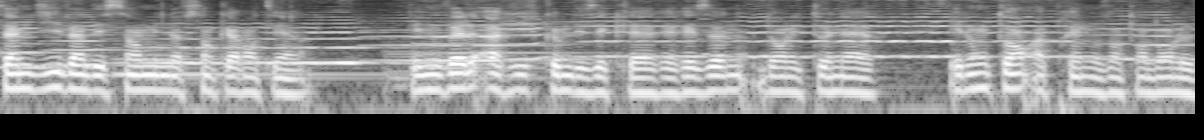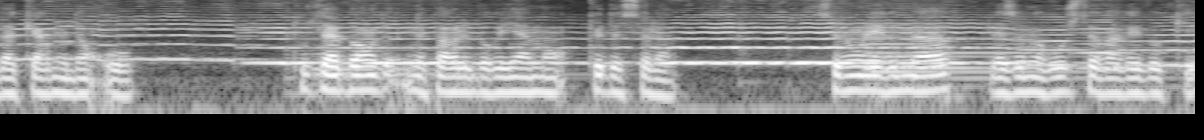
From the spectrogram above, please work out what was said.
Samedi 20 décembre 1941. Les nouvelles arrivent comme des éclairs et résonnent dans les tonnerres, et longtemps après nous entendons le vacarme d'en haut. Toute la bande ne parle bruyamment que de cela. Selon les rumeurs, la zone rouge sera révoquée.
